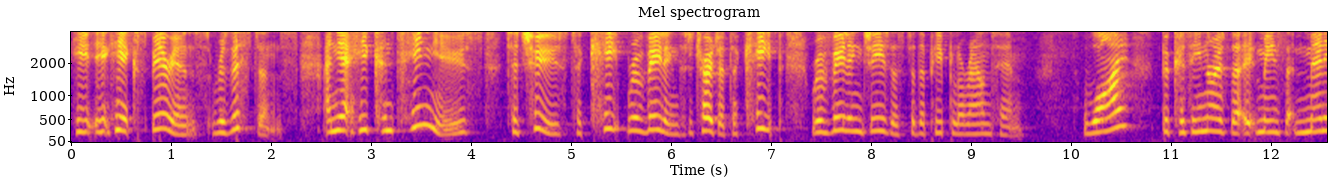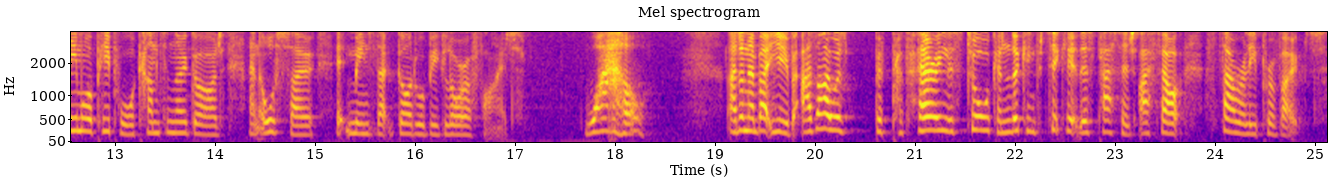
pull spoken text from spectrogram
he, he experienced resistance. And yet he continues to choose to keep revealing the treasure, to keep revealing Jesus to the people around him. Why? Because he knows that it means that many more people will come to know God, and also it means that God will be glorified. Wow! I don't know about you, but as I was preparing this talk and looking particularly at this passage, I felt thoroughly provoked.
